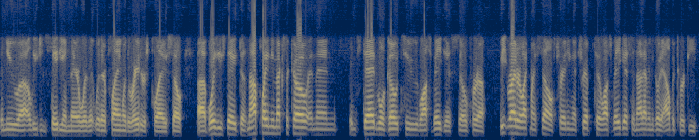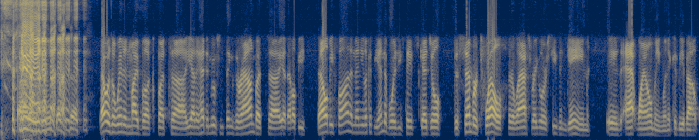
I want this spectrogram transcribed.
the new uh, Allegiant Stadium there where they, where they're playing where the Raiders play. So uh, Boise State does not play New Mexico, and then instead will go to Las Vegas. So for a beat writer like myself, trading a trip to Las Vegas and not having to go to Albuquerque, uh, that, was a, that was a win in my book. But uh, yeah, they had to move some things around. But uh, yeah, that'll be that'll be fun. And then you look at the end of Boise State's schedule. December twelfth, their last regular season game is at Wyoming when it could be about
